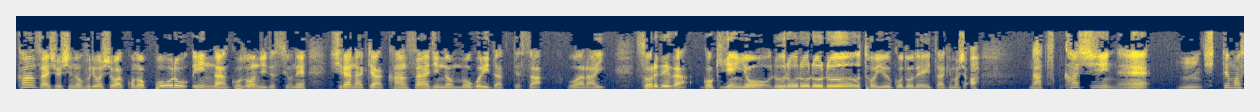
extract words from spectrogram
関西出身の不良師はこのポール・ウィンナーご存知ですよね。知らなきゃ関西人の潜りだってさ。笑い。それでが、ごきげんよう、ルルルルルーということでいただきました。あ、懐かしいね。うん、知ってます、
